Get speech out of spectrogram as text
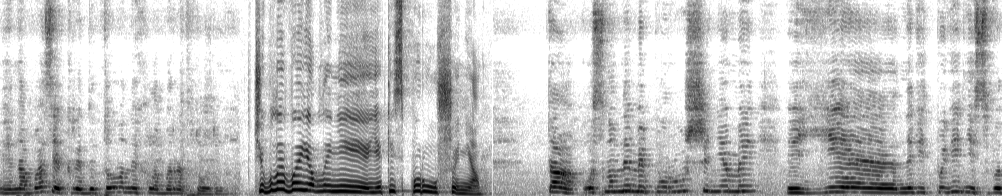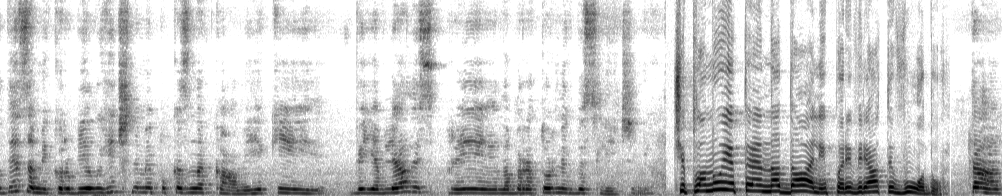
е, на базі акредитованих лабораторій. Чи були виявлені якісь порушення? Так, основними порушеннями є невідповідність води за мікробіологічними показниками, які виявлялись при лабораторних дослідженнях. Чи плануєте надалі перевіряти воду? Так,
